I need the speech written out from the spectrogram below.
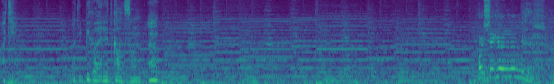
Hadi. Hadi bir gayret kalksan. Ha? Paşa gönlüm bilir.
